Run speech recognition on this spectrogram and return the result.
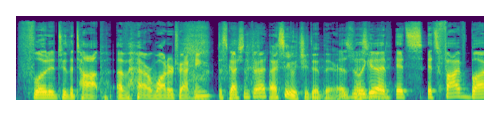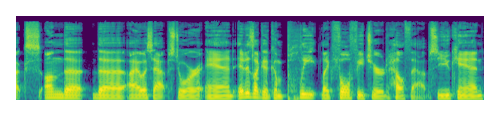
floated to the top of our water tracking discussion thread. I see what you did there. It's really good. That. It's it's five bucks on the the iOS App Store, and it is like a complete, like full featured health app. So you can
